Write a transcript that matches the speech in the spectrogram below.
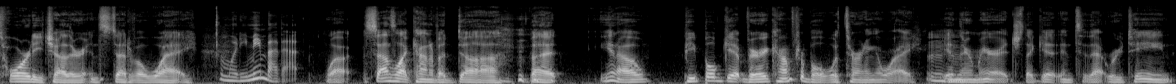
toward each other instead of away. And what do you mean by that? Well, it sounds like kind of a duh, but you know, people get very comfortable with turning away in mm-hmm. their marriage. They get into that routine.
